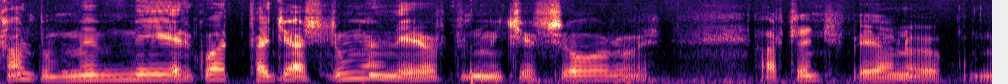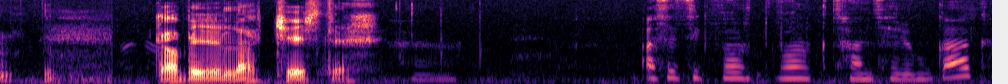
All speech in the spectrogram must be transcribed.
քանդում եմ մի երկու հատ փաջացնում եմ, երրորդն մինչև սովորում եմ, արդեն վերանորոգում եմ։ չէ այստեղ։ Ասացիք որ որ ցանցերում կաք։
